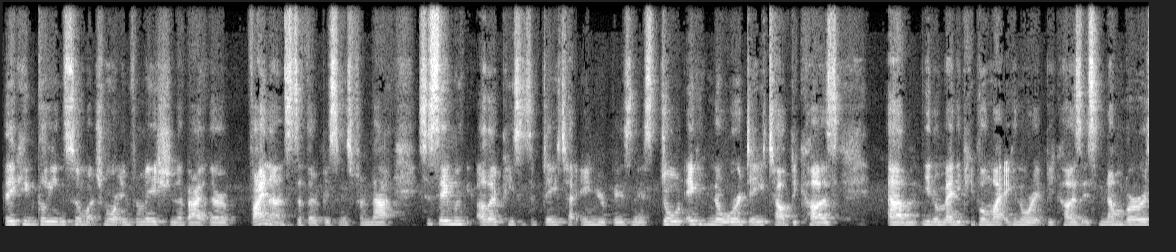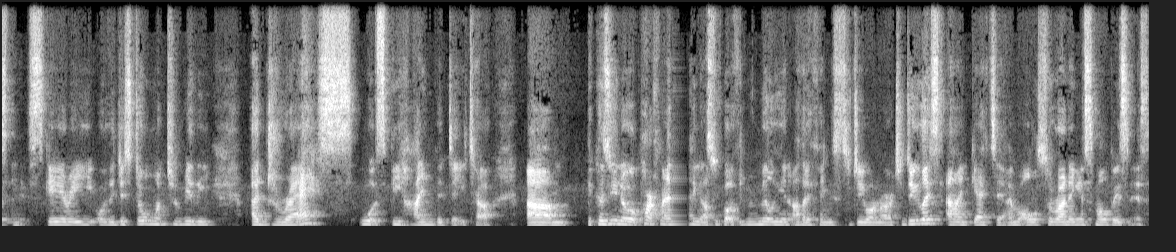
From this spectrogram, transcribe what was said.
they can glean so much more information about their finances of their business from that. It's the same with the other pieces of data in your business. Don't ignore data because um, you know, many people might ignore it because it's numbers and it's scary, or they just don't want to really address what's behind the data. Um, because, you know, apart from anything else, we've got a million other things to do on our to-do list, and I get it. I'm also running a small business,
